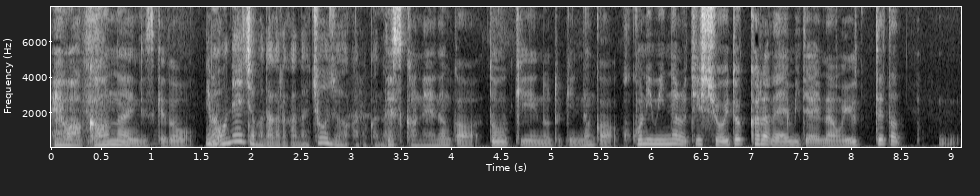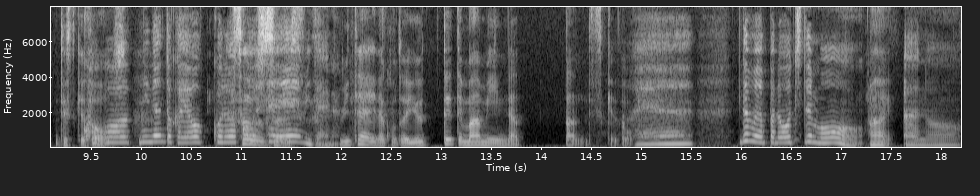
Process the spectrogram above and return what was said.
えわかんないんですけど。でもお姉ちゃまだからかな？長女だからかな？ですかね。なんか同期の時になんかここにみんなのティッシュ置いとくからねみたいなのを言ってたんですけど。ここになんとかよこれはこうしてねみたいな。みたいなことを言っててマミーになったんですけど。へえでもやっぱりお家でも、はい、あの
